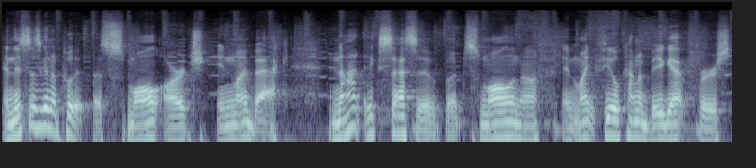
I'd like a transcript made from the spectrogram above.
And this is gonna put a small arch in my back, not excessive, but small enough. It might feel kind of big at first.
